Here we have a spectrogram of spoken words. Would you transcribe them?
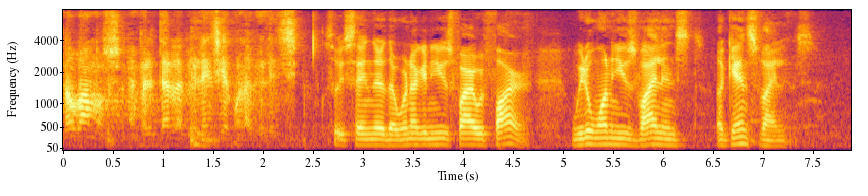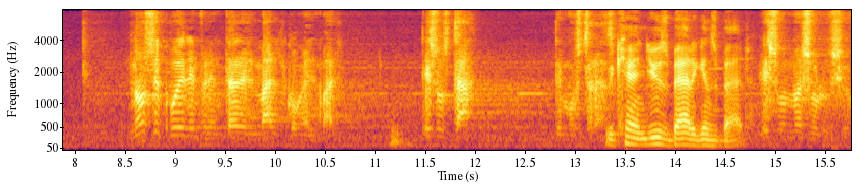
No vamos a enfrentar la violencia con la violencia. So he's saying there that we're not going to use fire with fire. We don't want to use violence against violence. No se puede enfrentar el mal con el mal. Eso está demostrado. We can't use bad against bad. Eso no es solución.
